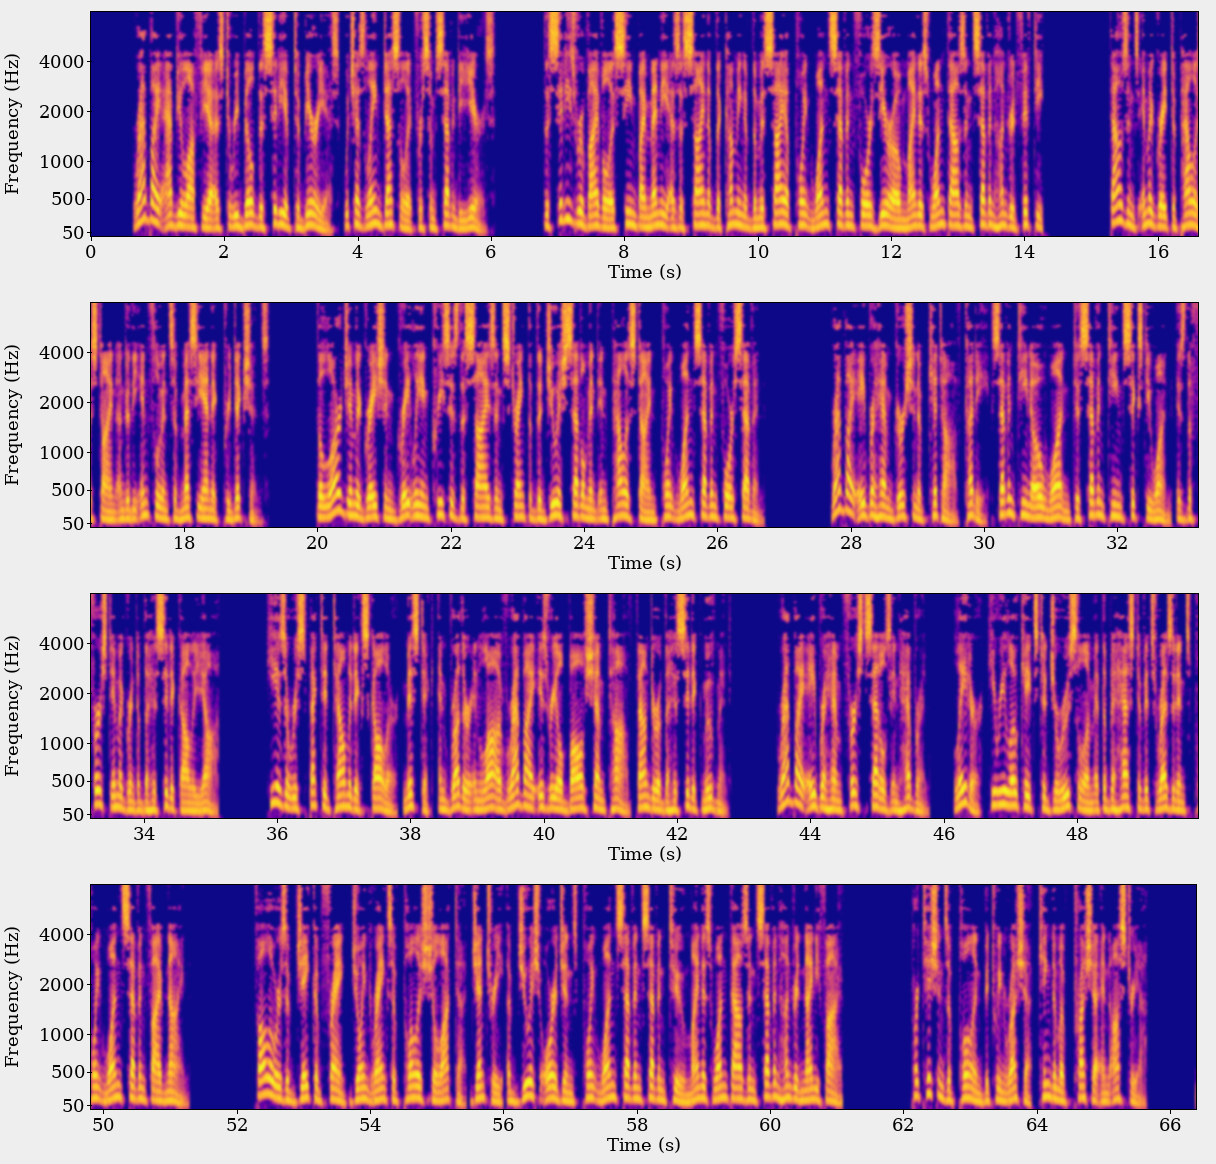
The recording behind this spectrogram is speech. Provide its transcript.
Rabbi Abulafia is to rebuild the city of Tiberias, which has lain desolate for some 70 years. The city's revival is seen by many as a sign of the coming of the Messiah. 1740–1750 Thousands immigrate to Palestine under the influence of messianic predictions. The large immigration greatly increases the size and strength of the Jewish settlement in Palestine. 1747 Rabbi Abraham Gershon of Kittov (1701–1761) is the first immigrant of the Hasidic Aliyah. He is a respected Talmudic scholar, mystic, and brother-in-law of Rabbi Israel Baal Shem Tov, founder of the Hasidic movement. Rabbi Abraham first settles in Hebron. Later, he relocates to Jerusalem at the behest of its residents. 1759 Followers of Jacob Frank joined ranks of Polish Szlachta gentry of Jewish origins. 1772–1795 Partitions of Poland between Russia, Kingdom of Prussia and Austria.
